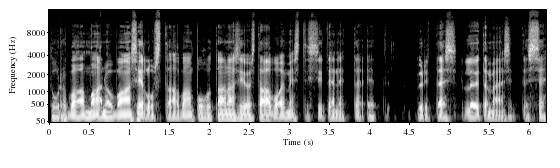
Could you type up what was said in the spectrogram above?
turvaamaan omaa selustaa, vaan puhutaan asioista avoimesti siten, että, että pyrittäisiin löytämään sitten se,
